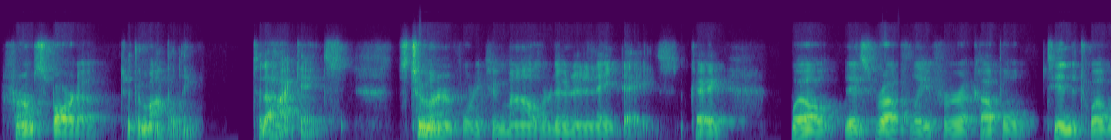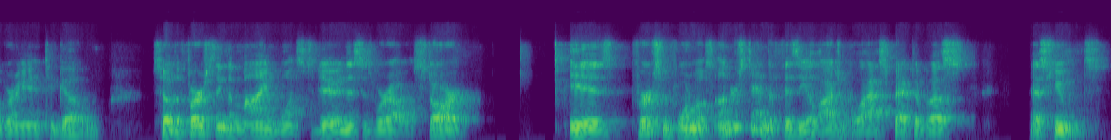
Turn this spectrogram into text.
from Sparta to Thermopylae to the High Gates. It's 242 miles. We're doing it in eight days. Okay. Well, it's roughly for a couple 10 to 12 grand to go. So the first thing the mind wants to do, and this is where I will start, is first and foremost understand the physiological aspect of us as humans.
